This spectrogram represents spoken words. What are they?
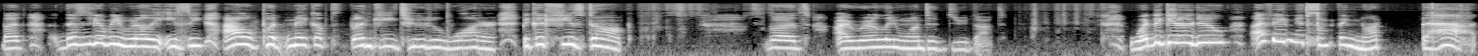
but this is gonna be really easy. I'll put makeup spongy to the water because she's dumb. But I really want to do that. What are you gonna do? I think it's something not bad.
